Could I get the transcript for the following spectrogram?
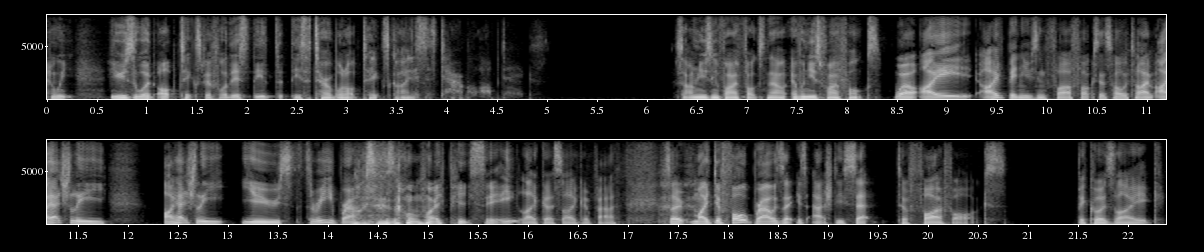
And we used the word optics before. This these these are terrible optics, guys. This is terrible. So I'm using Firefox now. Everyone use Firefox. Well, I I've been using Firefox this whole time. I actually I actually use three browsers on my PC like a psychopath. So my default browser is actually set to Firefox because like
